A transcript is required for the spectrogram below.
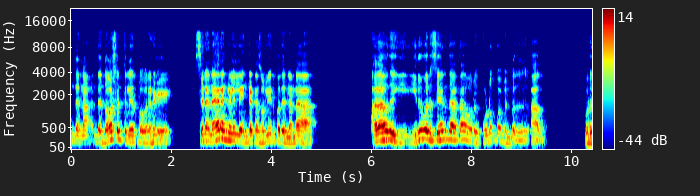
இந்த இந்த தோஷத்தில் இருப்பவர்கள் சில நேரங்களில் எங்கிட்ட சொல்லியிருப்பது என்னன்னா அதாவது இருவர் சேர்ந்தா தான் ஒரு குடும்பம் என்பது ஆகும். ஒரு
